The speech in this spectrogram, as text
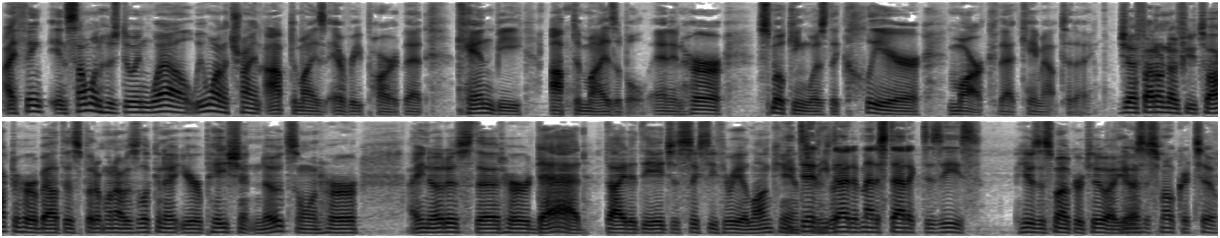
I think in someone who's doing well, we want to try and optimize every part that can be optimizable. And in her, smoking was the clear mark that came out today. Jeff, I don't know if you talked to her about this, but when I was looking at your patient notes on her, I noticed that her dad died at the age of 63 of lung cancer. He did. He died of metastatic disease. He was a smoker too, I he guess. He was a smoker too.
